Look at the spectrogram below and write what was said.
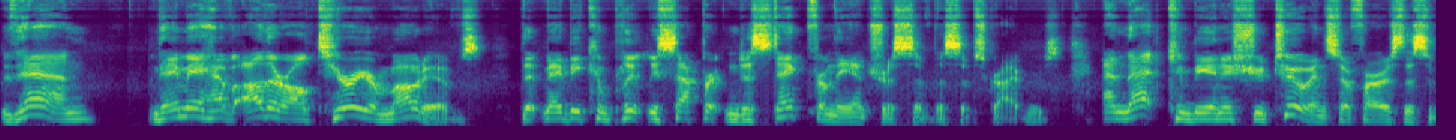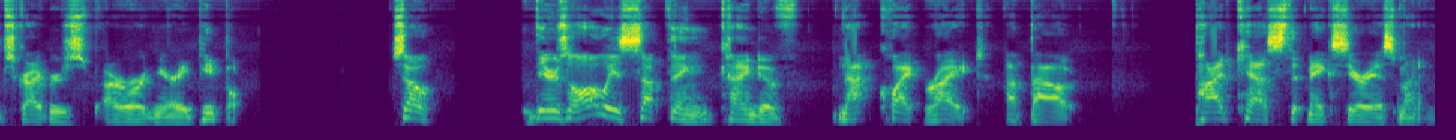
then they may have other ulterior motives that may be completely separate and distinct from the interests of the subscribers. And that can be an issue too, insofar as the subscribers are ordinary people. So there's always something kind of not quite right about podcasts that make serious money.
